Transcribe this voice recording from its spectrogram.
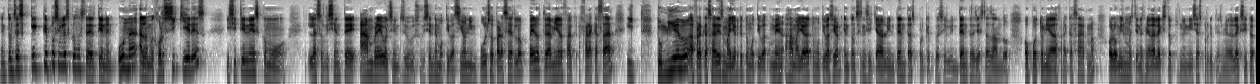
entonces, ¿qué, qué posibles cosas te detienen? Una, a lo mejor si quieres y si tienes como la suficiente hambre o el suficiente motivación, impulso para hacerlo, pero te da miedo fracasar y tu miedo a fracasar es mayor que tu motiva mayor a tu motivación, entonces ni siquiera lo intentas porque pues si lo intentas ya estás dando oportunidad a fracasar, ¿no? O lo mismo si tienes miedo al éxito, pues no inicias porque tienes miedo al éxito,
